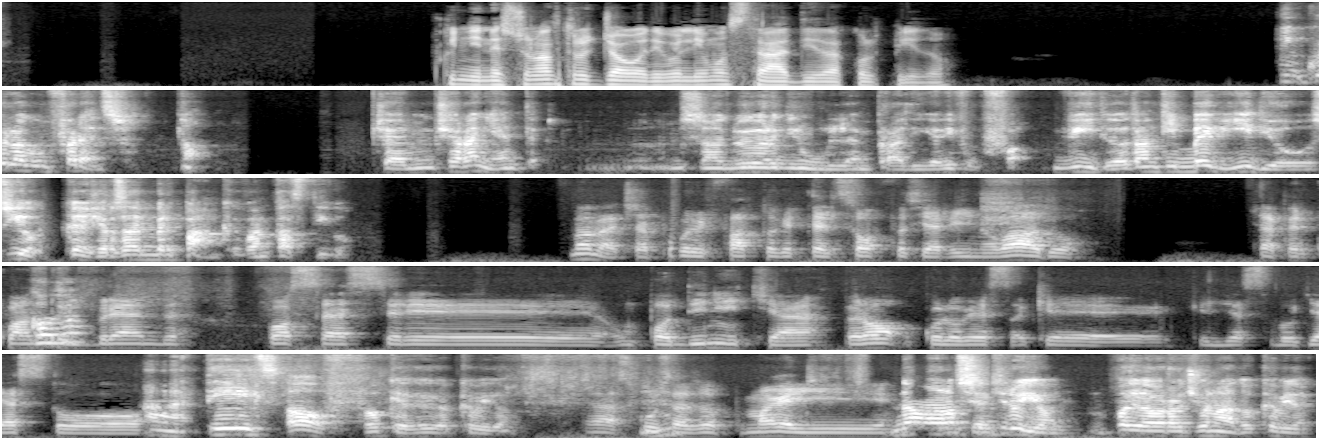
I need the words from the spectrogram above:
Quindi nessun altro gioco di quelli mostrati ti ha colpito? In quella conferenza, no. Cioè, non c'era niente. Sono due ore di nulla in pratica, di fuffa. Video, tanti bei video. Sì, ok, c'era Cyberpunk, fantastico. Vabbè, c'è pure il fatto che Telsoft sia rinnovato. Cioè, per quanto Cosa? il brand possa essere un po' di nicchia, eh? però quello che, che, che, gli è stato chiesto... Ah, Tales of, ok, ho capito. Ah, scusa, mm-hmm. magari... No, non l'ho sentito io, poi ho ragionato, ho capito.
